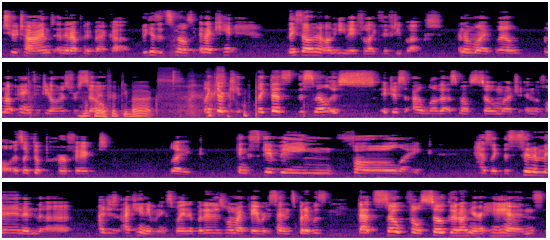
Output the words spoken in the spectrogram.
two times and then I put it back up because it smells and I can't. They sell it on eBay for like fifty bucks, and I'm like, well, I'm not paying fifty dollars for I'm soap. fifty bucks. Like they're like that's the smell is it just I love that smell so much in the fall. It's like the perfect like Thanksgiving fall like has like the cinnamon and the I just I can't even explain it, but it is one of my favorite scents. But it was that soap feels so good on your hands,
